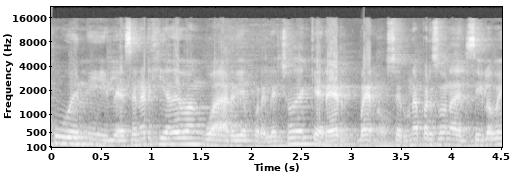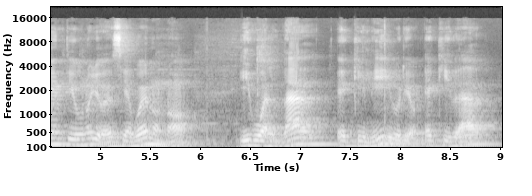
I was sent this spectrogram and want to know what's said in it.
juvenil, esa energía de vanguardia, por el hecho de querer, bueno, ser una persona del siglo XXI, yo decía, bueno, no, igualdad, equilibrio, equidad.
